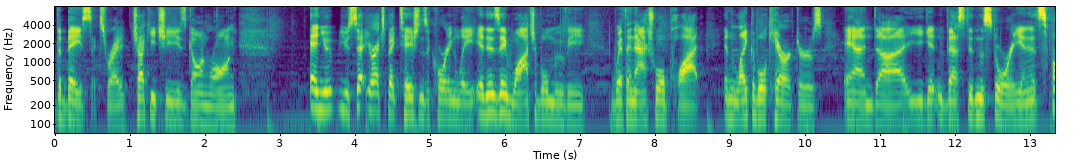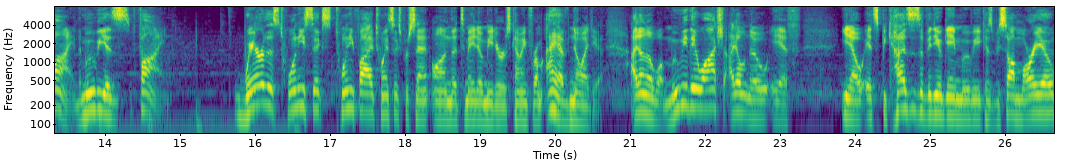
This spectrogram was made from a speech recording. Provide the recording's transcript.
the basics, right? Chuck E. Cheese gone wrong. And you, you set your expectations accordingly. It is a watchable movie with an actual plot and likable characters, and uh, you get invested in the story, and it's fine. The movie is fine where this 26, 25, 26% on the tomato meter is coming from, I have no idea. I don't know what movie they watched. I don't know if, you know, it's because it's a video game movie because we saw Mario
